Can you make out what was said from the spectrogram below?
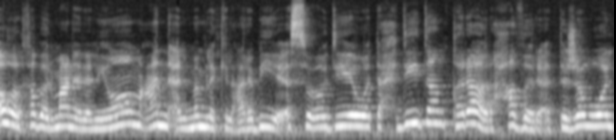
أول خبر معنا لليوم عن المملكة العربية السعودية وتحديدا قرار حظر التجول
